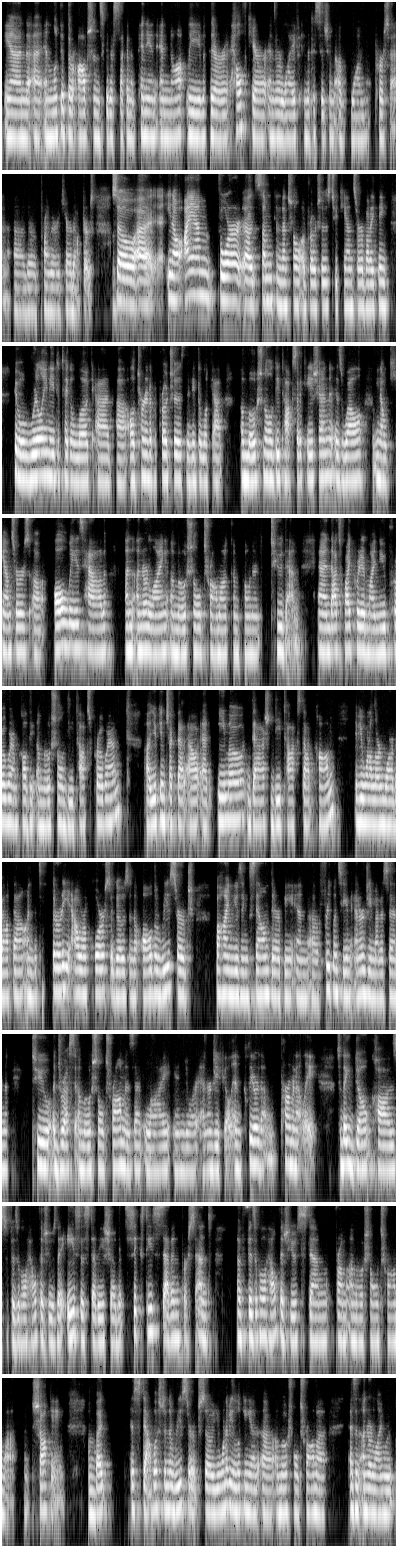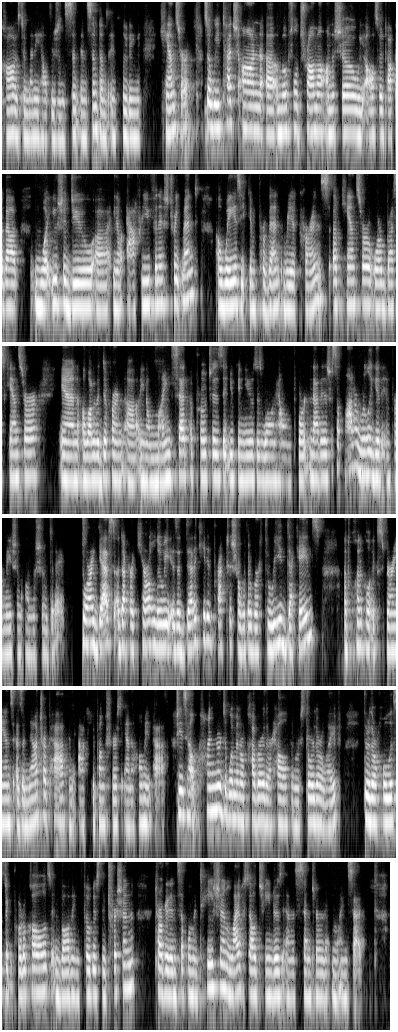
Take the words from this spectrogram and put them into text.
and uh, and look at their options, get a second opinion, and not leave their health care and their life in the decision of one person, uh, their primary care doctors. So uh, you know, I am for uh, some conventional approaches to cancer, but I think people really need to take a look at uh, alternative approaches. They need to look at emotional detoxification as well. You know, cancers uh, always have an underlying emotional trauma component to them. And that's why I created my new program called the Emotional Detox Program. Uh, you can check that out at emo-detox.com if you want to learn more about that. And it's a 30 hour course that goes into all the research behind using sound therapy and uh, frequency and energy medicine to address emotional traumas that lie in your energy field and clear them permanently so they don't cause physical health issues. The ACEs study showed that 67% of physical health issues stem from emotional trauma. Shocking, but established in the research. So you want to be looking at uh, emotional trauma as an underlying root cause to many health issues and, symptoms, including cancer. So we touch on uh, emotional trauma on the show. We also talk about what you should do, uh, you know, after you finish treatment uh, ways that you can prevent reoccurrence of cancer or breast cancer. And a lot of the different uh, you know mindset approaches that you can use as well and how important that is. Just a lot of really good information on the show today. So our guest uh, dr carol Lourie is a dedicated practitioner with over three decades of clinical experience as a naturopath an acupuncturist and a homeopath. She's helped hundreds of women recover their health and restore their life through their holistic protocols involving focused nutrition, targeted supplementation, lifestyle changes, and a centered mindset.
